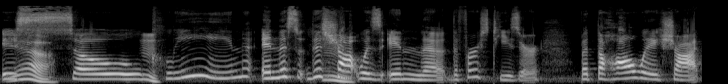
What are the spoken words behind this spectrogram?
is Yeah. so Hmm. clean. And this this shot was in the the first teaser, but the hallway shot,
